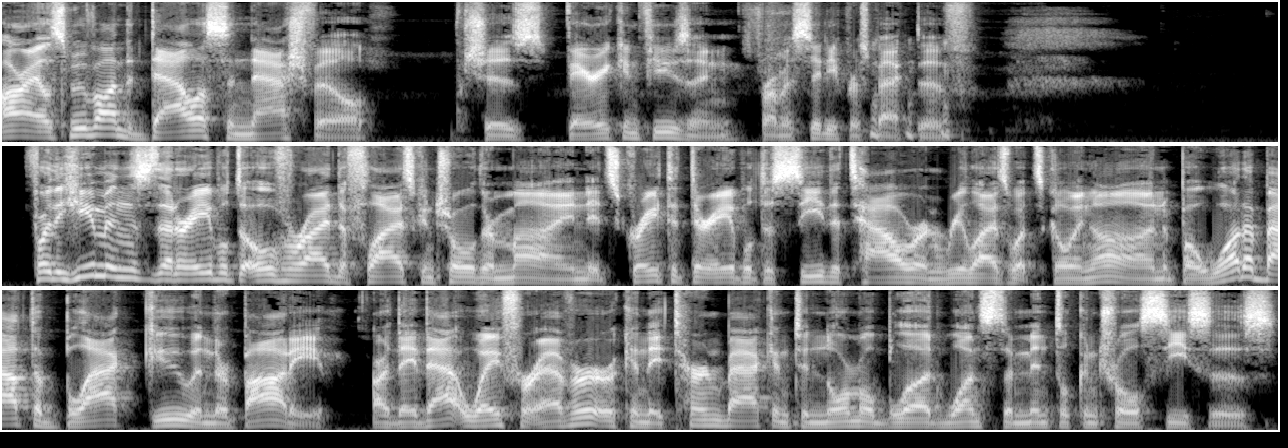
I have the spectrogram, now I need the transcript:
all right, let's move on to Dallas and Nashville, which is very confusing from a city perspective. For the humans that are able to override the fly's control of their mind, it's great that they're able to see the tower and realize what's going on. But what about the black goo in their body? Are they that way forever, or can they turn back into normal blood once the mental control ceases?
